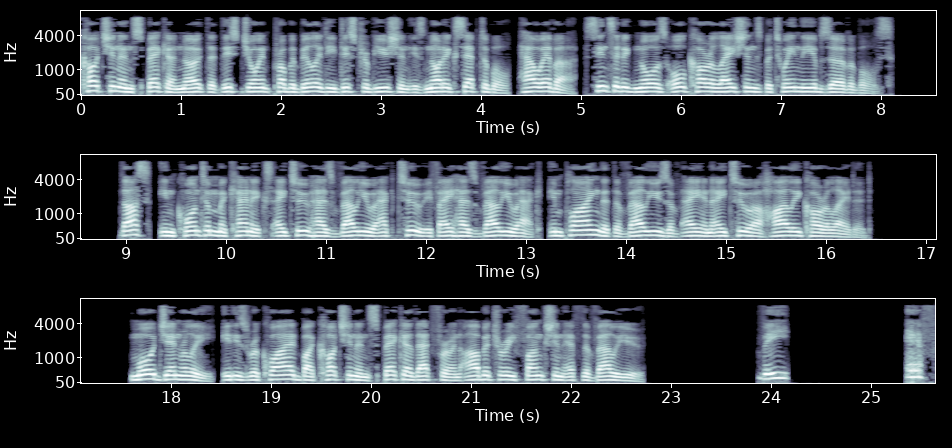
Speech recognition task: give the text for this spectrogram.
Kochen and Specker note that this joint probability distribution is not acceptable, however, since it ignores all correlations between the observables. Thus, in quantum mechanics A2 has value AC2 if A has value AC, implying that the values of A and A2 are highly correlated. More generally, it is required by Kochen and Specker that for an arbitrary function f the value v f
